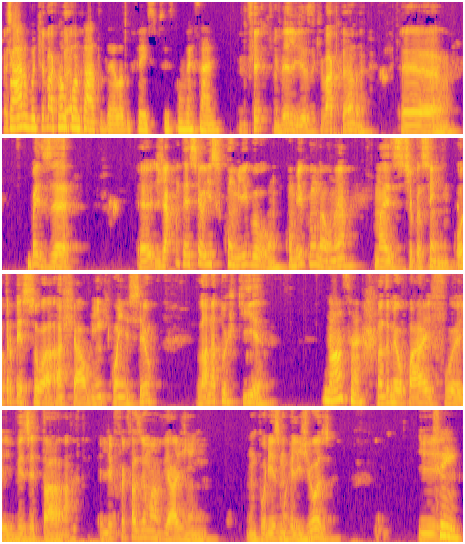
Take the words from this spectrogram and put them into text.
Mas claro, que, vou te passar o contato dela do Face pra vocês conversarem. Beleza, que bacana. É, pois é, é, já aconteceu isso comigo, comigo não, né? Mas, tipo assim, outra pessoa achar alguém que conheceu lá na Turquia. Nossa! Quando meu pai foi visitar. Ele foi fazer uma viagem um turismo religioso. E Sim.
